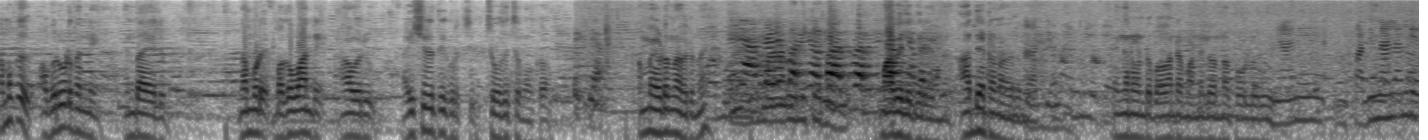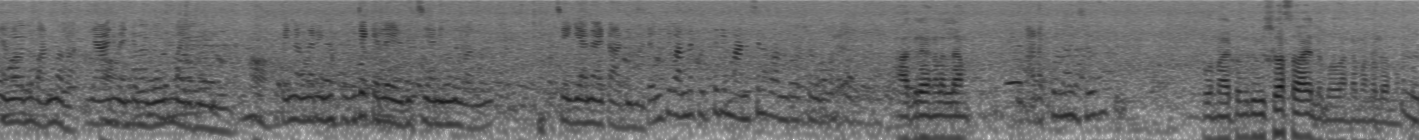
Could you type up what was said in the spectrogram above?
നമുക്ക് അവരോട് തന്നെ എന്തായാലും നമ്മുടെ ഭഗവാന്റെ ആ ഒരു ഐശ്വര്യത്തെക്കുറിച്ച് ചോദിച്ചു നോക്കാം. അമ്മ എവിടെ നിന്നാണ് വരുന്നത് മാവേലിക്കരയിൽ നിന്ന്. ആദ്യമായിട്ടാണോ വരുന്നത്? എങ്ങനെയുണ്ട് ഭഗവാന്റെ മണ്ണിൽ വന്നപ്പോൾ ഞാൻ പതിനാലാം തീയതി ഞങ്ങളൊന്ന് വന്നതാണ് ഞാനും എന്റെ മോളും മരുമോനും പിന്നെ അന്നേരം ഇന്ന് പൂജയ്ക്കെല്ലാം എഴുതിച്ച് ഞാൻ ഇന്ന് വന്നു ചെയ്യാനായിട്ട് ആദ്യമായിട്ട്. എനിക്ക് വന്നിട്ട് ഒത്തിരി മനസ്സിന് സന്തോഷവും ആഗ്രഹങ്ങളെല്ലാം അടക്കമൊന്നും പൂർണമായിട്ടും ഒരു വിശ്വാസമായല്ലോ ഭഗവാന്റെ മണ്ണിൽ വന്നപ്പോൾ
